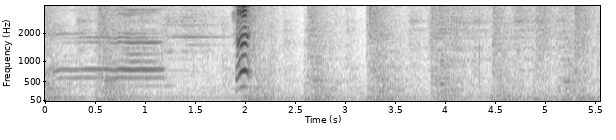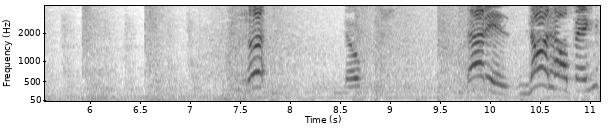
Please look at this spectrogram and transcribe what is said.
Um. Huh. Is not helping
